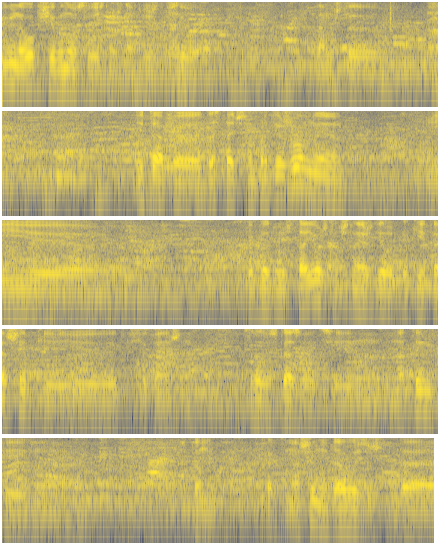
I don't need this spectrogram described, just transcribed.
именно общая выносливость нужна прежде всего. Потому что этапы достаточно протяженные, и э, когда ты устаешь, начинаешь делать какие-то ошибки, и конечно, сразу сказывается и на, темпе, и на том, как ты машину довозишь до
